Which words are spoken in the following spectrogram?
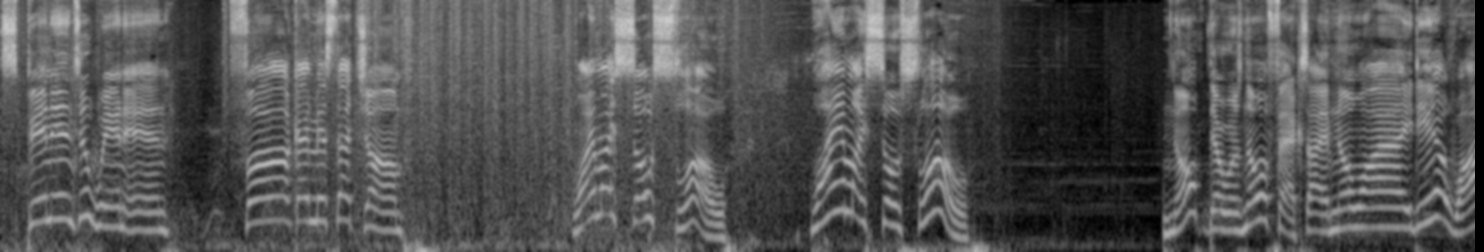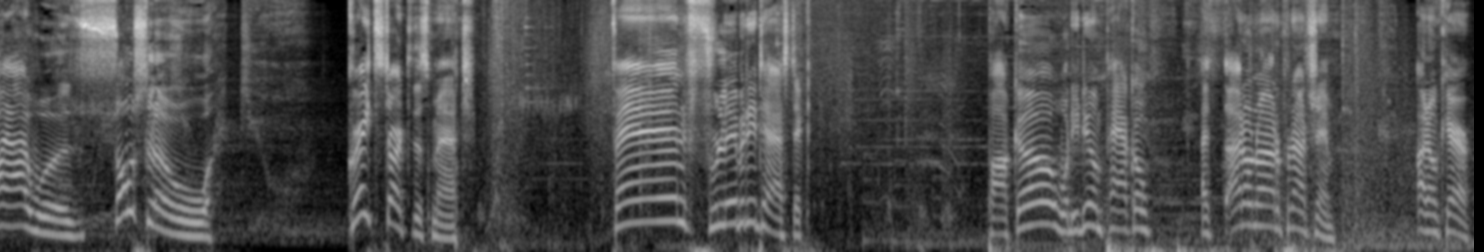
Spin into winning. Fuck, I missed that jump. Why am I so slow? Why am I so slow? Nope, there was no effects. I have no idea why I was so slow. Great start to this match. Fan flibbity-tastic. Pakko, what are you doing, Pakko? I, I don't know how to pronounce your name. I don't care.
